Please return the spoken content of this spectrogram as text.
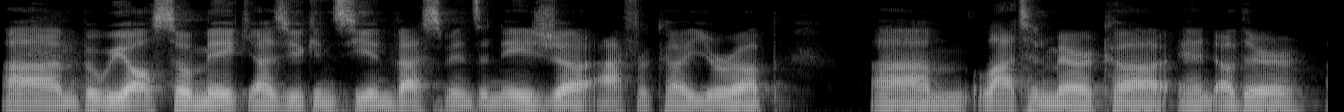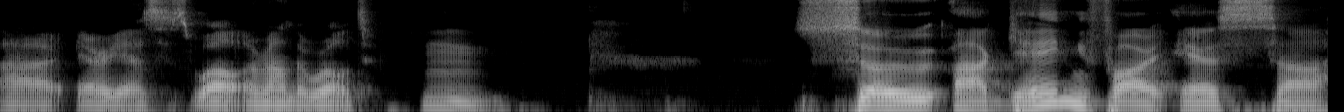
Um, but we also make, as you can see, investments in Asia, Africa, Europe, um, Latin America, and other uh, areas as well around the world. Hmm. So, uh, GameFi is uh,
